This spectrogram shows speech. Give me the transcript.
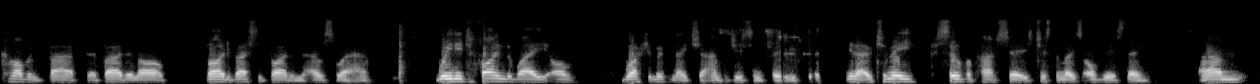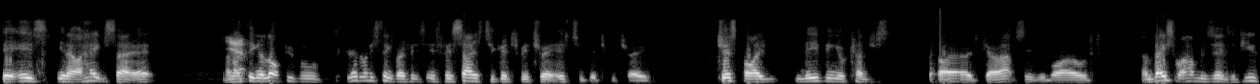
carbon burden, our biodiversity burden elsewhere. we need to find a way of working with nature and producing food. You know, to me, silvopasture is just the most obvious thing. Um, it is, you know, I hate to say it, and Yeah. I think a lot of people, you know, when you think, but if, it's, if it sounds too good to be true, it is too good to be true. Just by leaving your countryside, go absolutely wild, and basically what happens is if you,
